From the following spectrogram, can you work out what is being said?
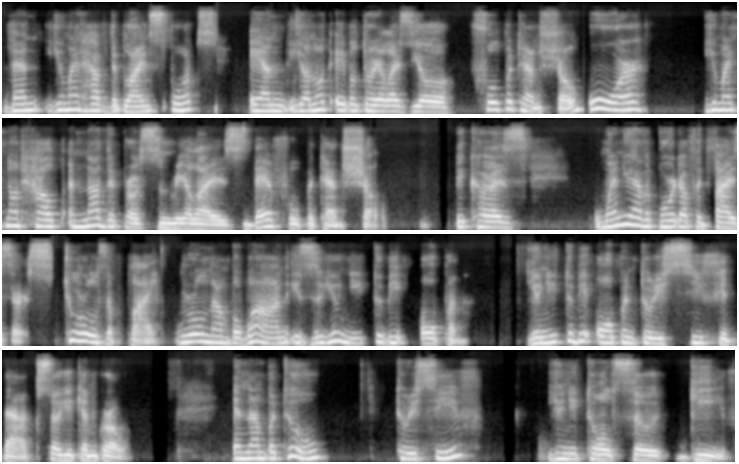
then you might have the blind spots and you're not able to realize your full potential, or you might not help another person realize their full potential. Because when you have a board of advisors, two rules apply. Rule number one is you need to be open you need to be open to receive feedback so you can grow. And number two, to receive, you need to also give.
